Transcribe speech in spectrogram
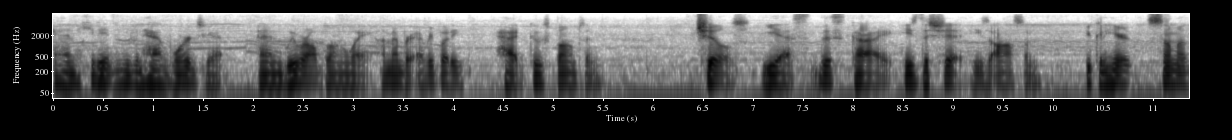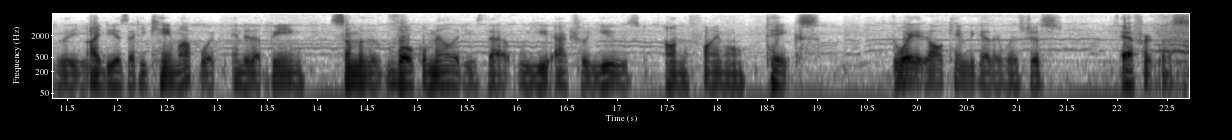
and he didn't even have words yet, and we were all blown away. I remember everybody had goosebumps and chills. Yes, this guy, he's the shit. He's awesome. You can hear some of the ideas that he came up with ended up being some of the vocal melodies that we actually used on the final takes. The way it all came together was just effortless.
